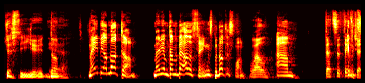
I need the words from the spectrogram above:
just you dumb." Maybe I'm not dumb. Maybe I'm dumb about other things, but not this one. Well, Um, that's the thing, Je-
